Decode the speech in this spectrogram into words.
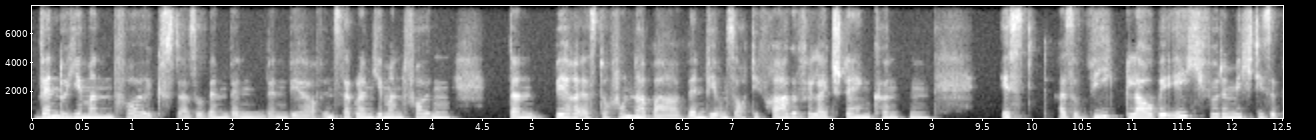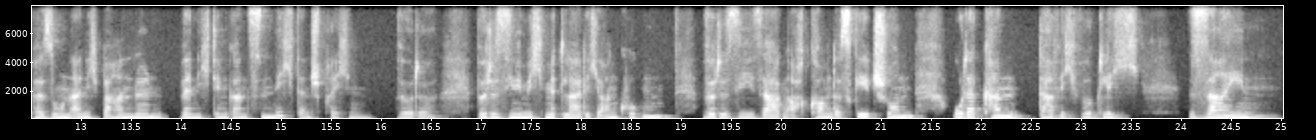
Wenn du jemanden folgst, also wenn, wenn, wenn wir auf Instagram jemanden folgen, dann wäre es doch wunderbar, wenn wir uns auch die Frage vielleicht stellen könnten, ist, also wie glaube ich, würde mich diese Person eigentlich behandeln, wenn ich dem Ganzen nicht entsprechen würde. Würde sie mich mitleidig angucken? Würde sie sagen, ach komm, das geht schon? Oder kann, darf ich wirklich sein?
